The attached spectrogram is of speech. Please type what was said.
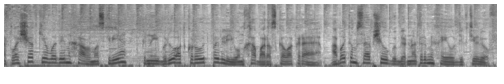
На площадке ВДНХ в Москве к ноябрю откроют павильон Хабаровского края. Об этом сообщил губернатор Михаил Дегтярев.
